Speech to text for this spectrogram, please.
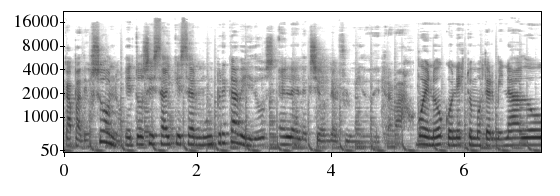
capa de ozono. Entonces hay que ser muy precavidos en la elección del fluido de trabajo. Bueno, con esto hemos terminado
